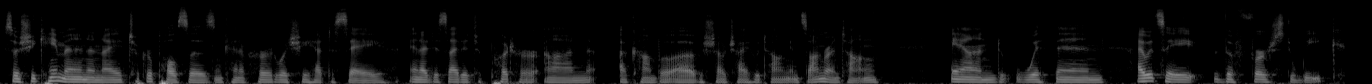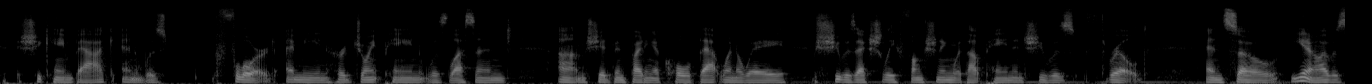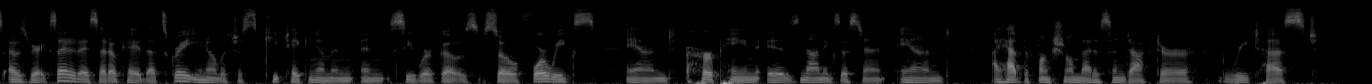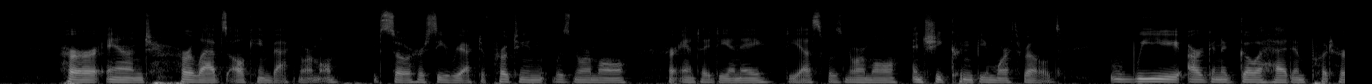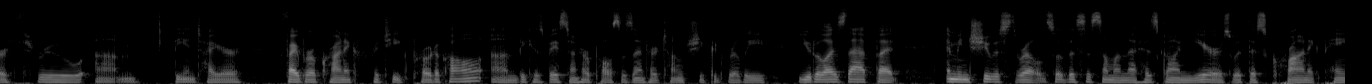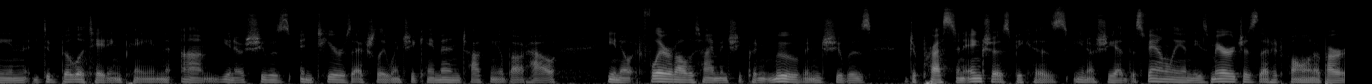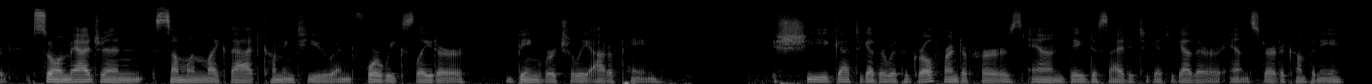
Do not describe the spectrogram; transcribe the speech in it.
So she came in and I took her pulses and kind of heard what she had to say. And I decided to put her on a combo of Xiaochai Hutang and Sanrentang. And within, I would say, the first week, she came back and was floored. I mean, her joint pain was lessened. Um, she had been fighting a cold that went away. She was actually functioning without pain, and she was thrilled. And so, you know, I was I was very excited. I said, okay, that's great. You know, let's just keep taking them and and see where it goes. So four weeks, and her pain is non-existent. And I had the functional medicine doctor retest her, and her labs all came back normal. So her C reactive protein was normal, her anti DNA DS was normal, and she couldn't be more thrilled. We are going to go ahead and put her through um, the entire fibrochronic fatigue protocol um, because based on her pulses and her tongue, she could really utilize that. But I mean, she was thrilled. So this is someone that has gone years with this chronic pain, debilitating pain. Um, you know, she was in tears actually when she came in, talking about how you know, it flared all the time and she couldn't move and she was depressed and anxious because, you know, she had this family and these marriages that had fallen apart. So imagine someone like that coming to you and four weeks later being virtually out of pain. She got together with a girlfriend of hers and they decided to get together and start a company.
